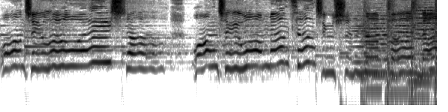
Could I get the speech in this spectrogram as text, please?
忘记了微笑，忘记我们曾经是那么难。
